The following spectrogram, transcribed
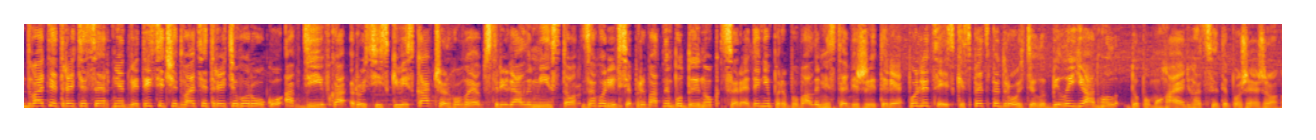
23 серпня 2023 року. Авдіївка. Російські війська в чергове обстріляли місто. Загорівся приватний будинок. Всередині перебували місцеві жителі. Поліцейські спецпідрозділу Білий Янгол допомагають гасити пожежу.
